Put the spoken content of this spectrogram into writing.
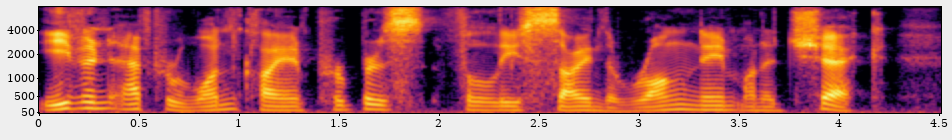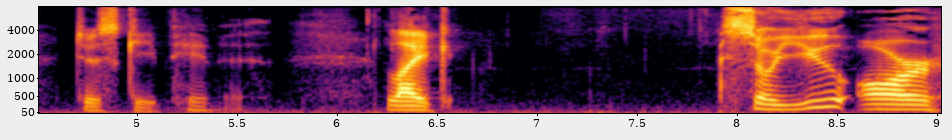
even after one client purposefully signed the wrong name on a check to escape payment. Like, so you are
